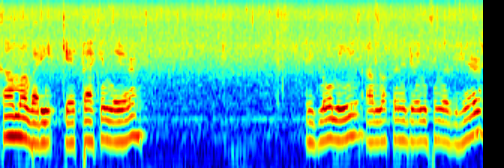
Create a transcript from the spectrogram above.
Come on, buddy. Get back in there. Ignore me. I'm not going to do anything over here.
